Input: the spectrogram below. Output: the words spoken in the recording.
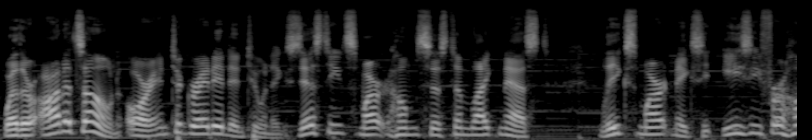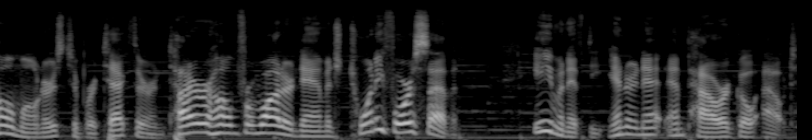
Whether on its own or integrated into an existing smart home system like Nest, LeakSmart makes it easy for homeowners to protect their entire home from water damage 24 7, even if the internet and power go out.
